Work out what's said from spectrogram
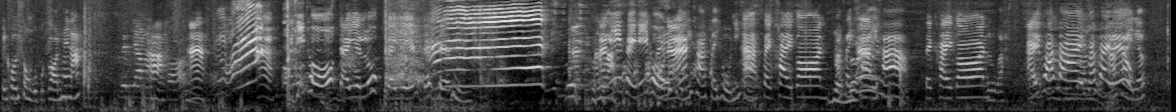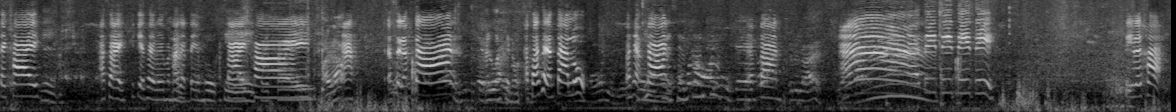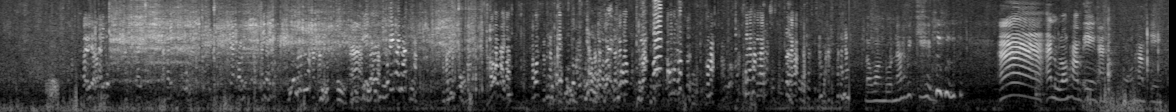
เป็นคนส่งอุปกรณ์ให้นะเป็นยังค่ะอะอะทีนี้โถใจเย็นลูกใจเย็นใจเย็นอะอันนี้ใส่นี่โถนะ ใส่นี่ค่ะใส่โถนี่อะค่ะใส่ไข่ก่อนเอาใส่ไข่ค่ะใส่ไข่ก่อนดูอะไอ้ฟ้าใส่ฟ้าใส่ใส่เร็วเดี๋ยวใส่ไข่ เอออะ อะใส่พี่เกดใส่เลยมันน่าจะเต็มโอเคใส่ไข่ใส่ไข่ไปแล้ว อะอะใส่น้ำตาล อะดูอะใส่น้องอะฟ้าใส่น้ำตาลลูกฟ้าใส่น้ำตาลใส่น้ำตาลค่ะใส่น้ำตาลไม่เป็นไรอ่าตีตีตีตีตีเลยค่ะระวังโดนนะพี่เก่งอ่าอะหนูลองทำเองอะหนูลองทำเองอะ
